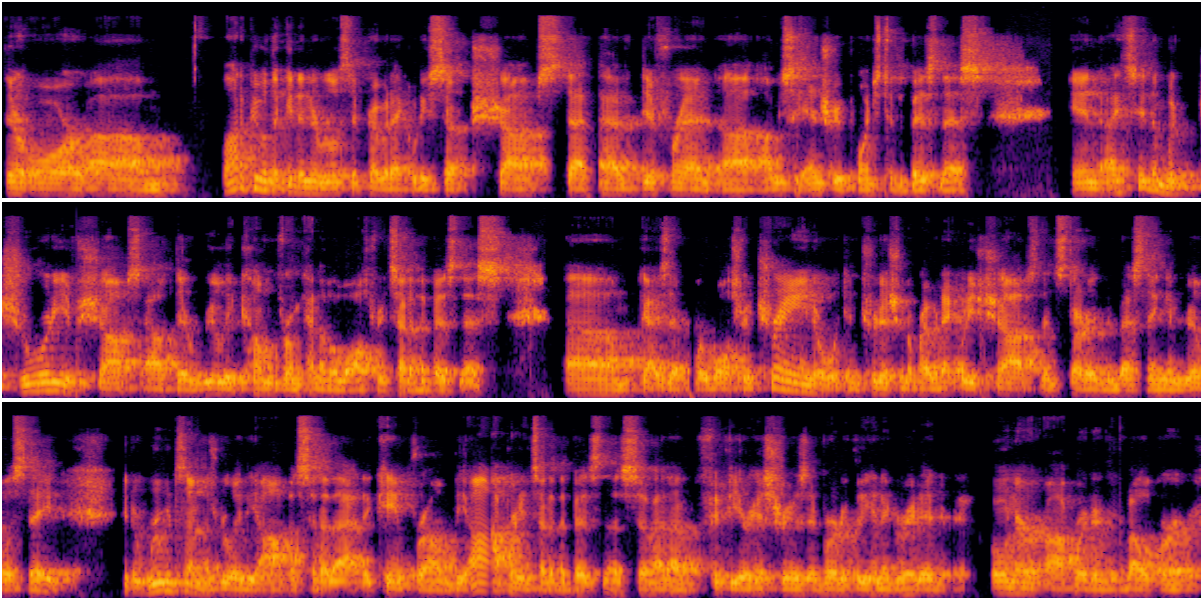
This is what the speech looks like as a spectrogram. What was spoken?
there are um, a lot of people that get into real estate private equity shops that have different, uh, obviously, entry points to the business. And I'd say the majority of shops out there really come from kind of the Wall Street side of the business. Um, guys that were Wall Street trained or worked in traditional private equity shops, and then started investing in real estate. You know, Rubenstein was really the opposite of that. It came from the operating side of the business. So had a 50 year history as a vertically integrated owner, operator, developer.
